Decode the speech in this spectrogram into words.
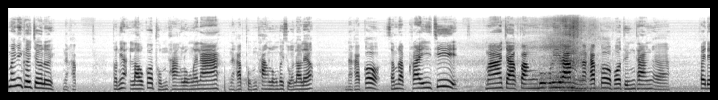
ไม่ไม่เคยเจอเลยนะครับ ตอนนี้เราก็ถมทางลงแล้วนะนะครับ ถมทางลงไปสวนเราแล้วนะครับ ก็สำหรับใครที่มาจากฝั่งบุรีรัมย์นะครับ ก็พอถึงทางไฟแด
